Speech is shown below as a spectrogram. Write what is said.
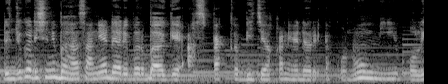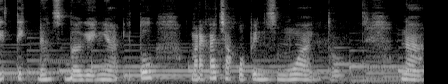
dan juga di sini bahasannya dari berbagai aspek kebijakan ya dari ekonomi, politik dan sebagainya. Itu mereka cakupin semua gitu. Nah,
